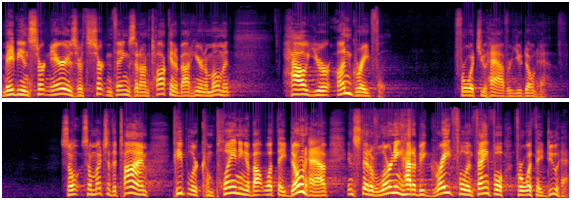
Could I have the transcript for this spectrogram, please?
maybe in certain areas or certain things that I'm talking about here in a moment, how you're ungrateful for what you have or you don't have. So, so much of the time, people are complaining about what they don't have instead of learning how to be grateful and thankful for what they do have.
